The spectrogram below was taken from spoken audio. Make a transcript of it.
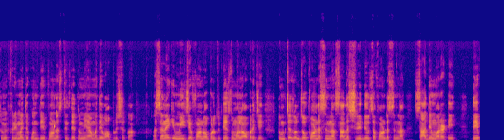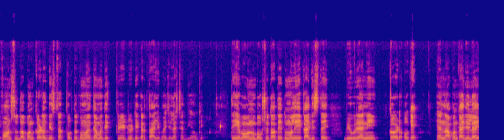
तुम्ही फ्रीमध्ये कोणतेही फॉन्ट असतील ते तुम्ही यामध्ये वापरू शकता. असं नाही की मी जे फॉन्ट वापरतो तेच तुम्हाला वापरायचे तुमच्याजवळ जो फॉन्ट असेल ना साधा श्रीदेवचा फॉन्ट असेल ना साधे मराठी ते फॉन्टसुद्धा पण कडक दिसतात. फक्त तुम्हाला त्यामध्ये क्रिएटिव्हिटी करता आली पाहिजे लक्षात घ्या ओके तर हे भावांनो बघू शकता ते तुम्हाला हे काय दिसतंय? भिवरे आणि कड ओके यांना आपण काय दिलं आहे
